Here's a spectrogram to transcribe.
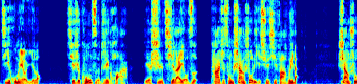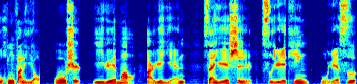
几乎没有遗漏。其实孔子这个话，也是其来有自，他是从《尚书》里学习发挥的。《尚书·洪范》里有五事：一曰貌，二曰言，三曰事，四曰听。五曰思，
